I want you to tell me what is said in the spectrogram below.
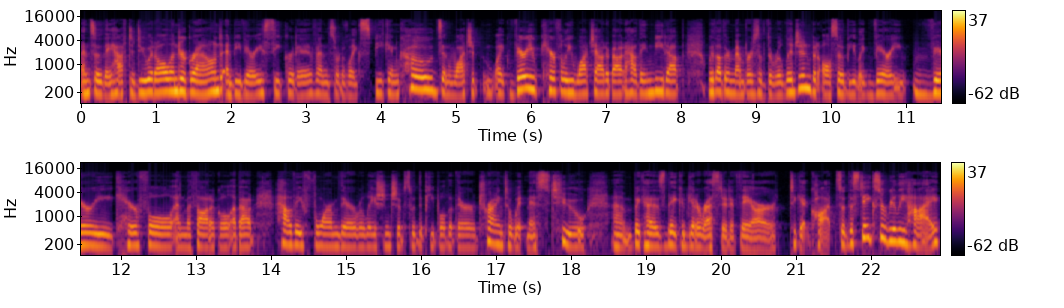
And so they have to do it all underground and be very secretive and sort of like speak in codes and watch like very carefully watch out about how they meet up with other members of the religion but also be like very very careful and methodical about how they form their relationships with the people that they're trying to witness to um, because they could get arrested if they are to get caught. So the stakes are really high,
